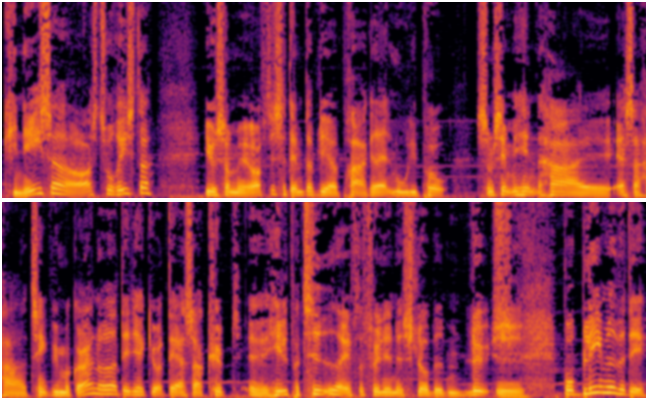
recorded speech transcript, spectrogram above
kinesere og også turister, jo som øh, ofte er dem, der bliver prakket alt muligt på, som simpelthen har, øh, altså har tænkt, at vi må gøre noget, og det de har gjort, det er så at købt øh, hele partiet og efterfølgende sluppet dem løs. Mm. Problemet ved det,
